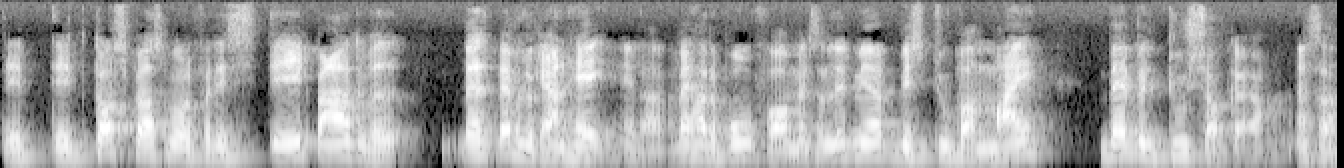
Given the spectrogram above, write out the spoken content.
det, det er et godt spørgsmål, for det, det er ikke bare, du ved, hvad, hvad vil du gerne have, eller hvad har du brug for, men sådan lidt mere, hvis du var mig, hvad vil du så gøre? Altså,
